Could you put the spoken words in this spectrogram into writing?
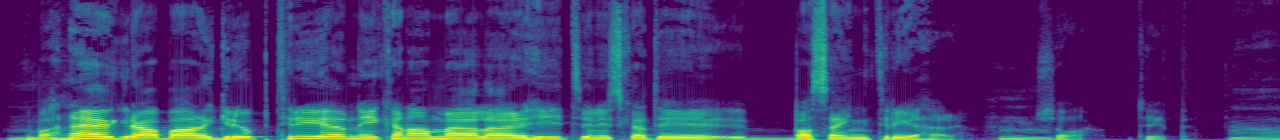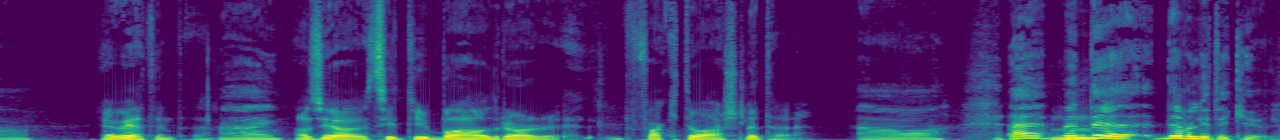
De bara, nej grabbar, grupp tre, ni kan anmäla er hit, ni ska till bassäng tre här. Hmm. Så, typ. Ja, Jag vet inte. nej. Alltså jag sitter ju bara och drar fakta och arslet här. Ja. Nej, men Mm. det, det var lite kul.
